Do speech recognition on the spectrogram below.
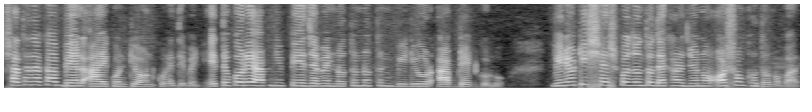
সাথে থাকা বেল আইকনটি অন করে দিবেন। এতে করে আপনি পেয়ে যাবেন নতুন নতুন ভিডিওর আপডেটগুলো। ভিডিওটি শেষ পর্যন্ত দেখার জন্য অসংখ্য ধন্যবাদ।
